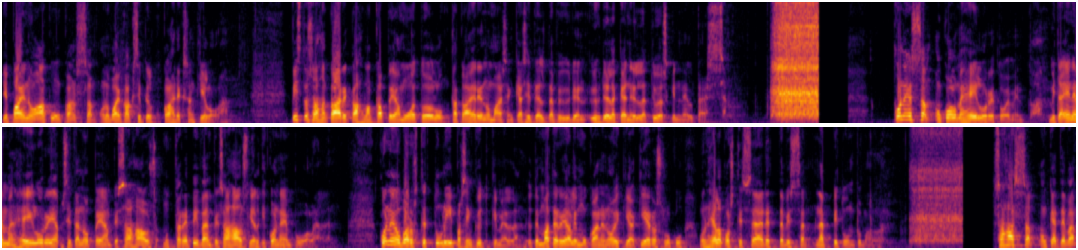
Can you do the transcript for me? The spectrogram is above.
ja painoa akun kanssa on vain 2,8 kiloa. Pistosahan kaarikahvan kapea muotoilu takaa erinomaisen käsiteltävyyden yhdellä kädellä työskenneltäessä. Koneessa on kolme heiluritoimintoa. Mitä enemmän heiluria, sitä nopeampi sahaus, mutta repivämpi sahausjälki koneen puolelle. Kone on varustettu liipasin kytkimellä, joten materiaalin mukainen oikea kierrosluku on helposti säädettävissä näppituntumalla. Sahassa on kätevä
